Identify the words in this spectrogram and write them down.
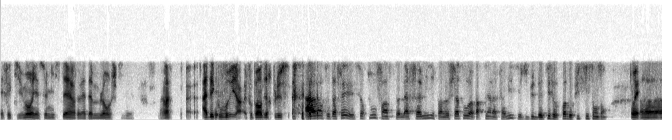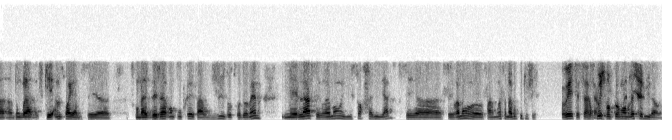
Effectivement, il y a ce mystère de la Dame Blanche qui, voilà, euh, à découvrir. Il faut pas en dire plus. Ah non, tout à fait. Et surtout, enfin, la famille, enfin, le château appartient à la famille, si je dis plus de bêtises, je crois, depuis 600 ans. Ouais. Euh, donc voilà, ce qui est incroyable, c'est euh, ce qu'on a déjà rencontré, enfin vu d'autres domaines, mais là c'est vraiment une histoire familiale. C'est euh, c'est vraiment, euh, enfin moi ça m'a beaucoup touché. oui, c'est ça. Donc oui, un- je recommanderais celui-là. Ouais.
